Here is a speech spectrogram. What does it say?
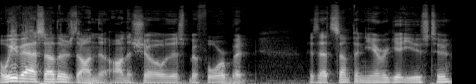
we've asked others on the on the show this before but is that something you ever get used to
